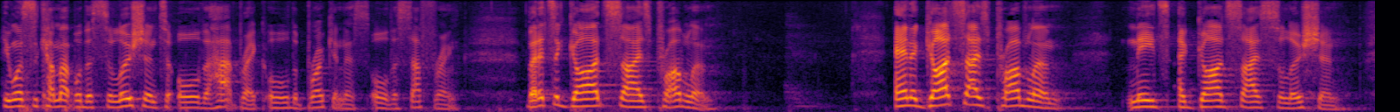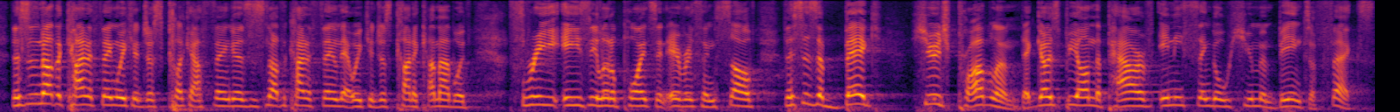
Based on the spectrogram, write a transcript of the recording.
He wants to come up with a solution to all the heartbreak, all the brokenness, all the suffering. But it's a God sized problem. And a God sized problem needs a God sized solution. This is not the kind of thing we can just click our fingers. It's not the kind of thing that we can just kind of come up with three easy little points and everything solved. This is a big, huge problem that goes beyond the power of any single human being to fix.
